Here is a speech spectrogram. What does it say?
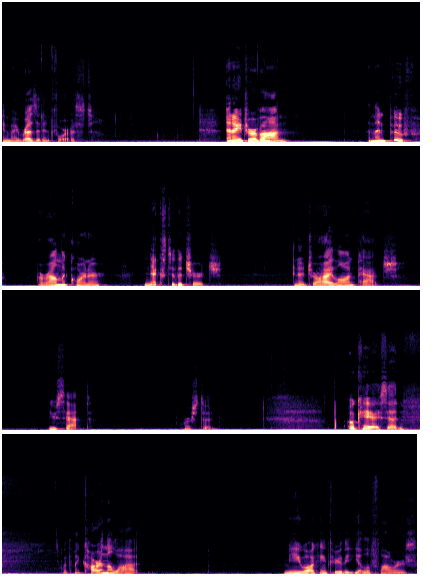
in my resident forest. And I drove on, and then poof, around the corner, next to the church, in a dry lawn patch, you sat or stood. Okay, I said, with my car in the lot, me walking through the yellow flowers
